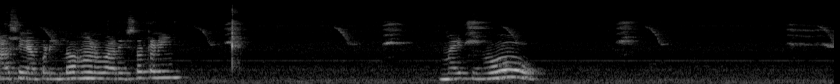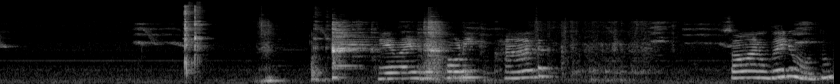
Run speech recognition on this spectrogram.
આ છે આપણી લહણવાળી ચટણી. માહિતી હો. હેવાય છે થોડીક ખાંડ. સવાણું ગયું હતું,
